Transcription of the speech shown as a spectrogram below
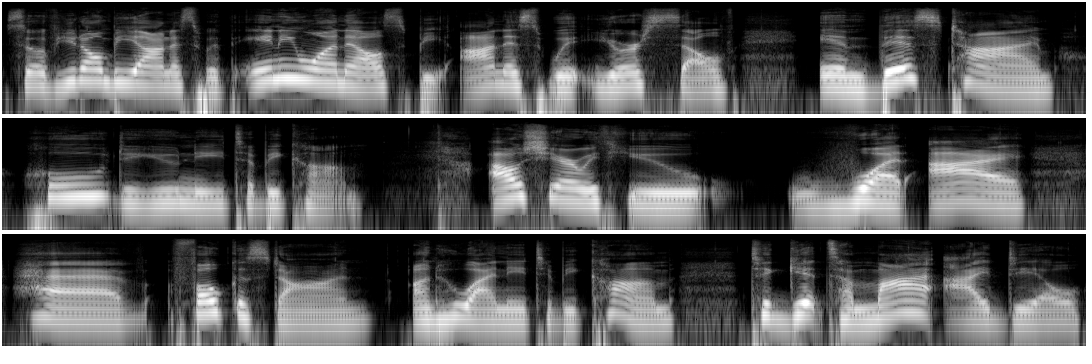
So if you don't be honest with anyone else, be honest with yourself. In this time, who do you need to become? I'll share with you what I have focused on on who I need to become to get to my ideal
